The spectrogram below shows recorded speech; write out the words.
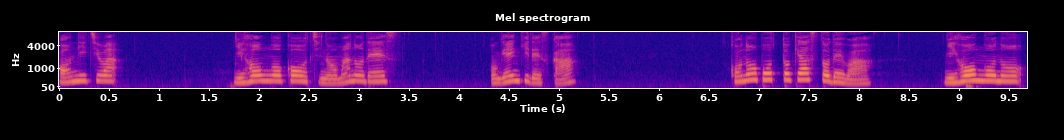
こんにちは。日本語コーチのまのです。お元気ですか？このポッドキャストでは、日本語の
